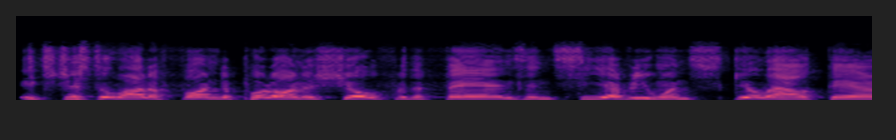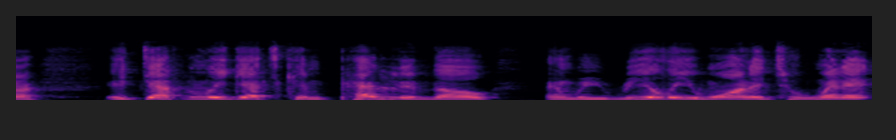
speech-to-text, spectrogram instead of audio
It's just a lot of fun to put on a show for the fans and see everyone's skill out there. It definitely gets competitive, though, and we really wanted to win it.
